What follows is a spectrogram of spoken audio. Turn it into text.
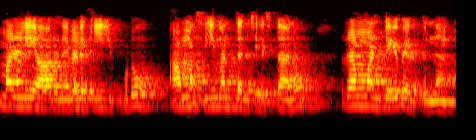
మళ్ళీ ఆరు నెలలకి ఇప్పుడు అమ్మ సీమంతం చేస్తాను రమ్మంటే వెళ్తున్నాను.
